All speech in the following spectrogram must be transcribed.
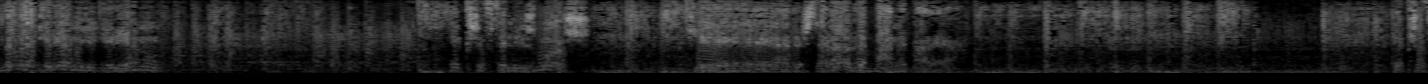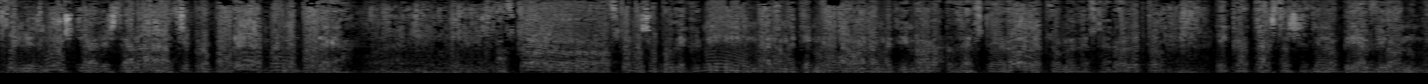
Βέβαια κυρία μου και κυρία μου εξευτελισμός και αριστερά δεν πάνε παρέα. Εξευτελισμός και αριστερά τσιπροπαρέα πάνε παρέα. Αυτό, αυτό μας αποδεικνύει μέρα με τη μέρα, ώρα με την ώρα, δευτερόλεπτο με δευτερόλεπτο η κατάσταση την οποία βιώνουμε.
